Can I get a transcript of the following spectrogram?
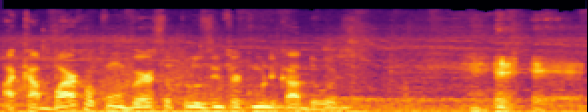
acabar com a conversa pelos intercomunicadores.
